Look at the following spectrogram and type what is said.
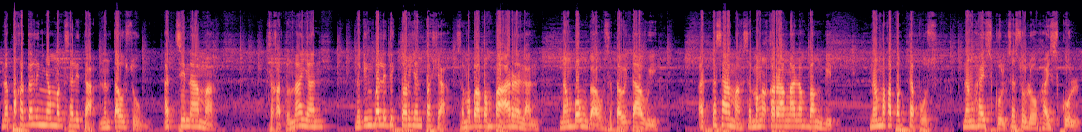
Napakagaling niyang magsalita ng tausug at sinama. Sa katunayan, naging valedictorian pa siya sa mababang paaralan ng Bonggao sa Tawi-Tawi at kasama sa mga karangalang banggit nang makapagtapos ng high school sa Sulo High School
